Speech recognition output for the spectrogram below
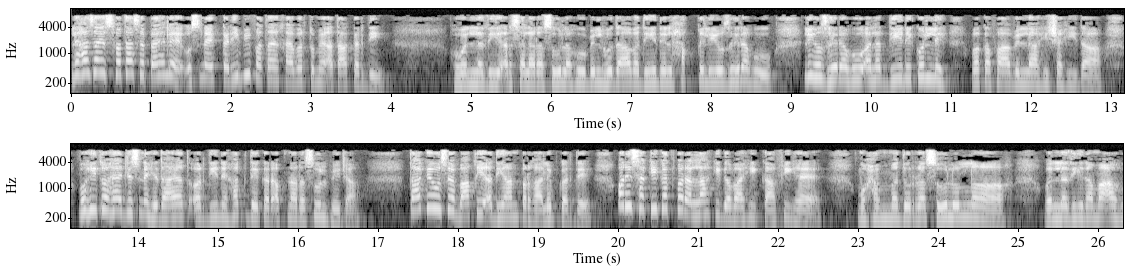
لہٰذا اس فتح سے پہلے اس نے ایک قریبی فتح خیبر تمہیں عطا کر دی۔ ارسل رسول بالهدى ودين الحق ليظهره على الدين كله وكفى بالله شہیدا وہی تو ہے جس نے ہدایت اور دین حق دے کر اپنا رسول بھیجا۔ تاکہ اسے باقی ادیان پر غالب کر دے اور اس حقیقت پر اللہ کی گواہی کافی ہے۔ محمد الرسول اللہ، والذین معه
